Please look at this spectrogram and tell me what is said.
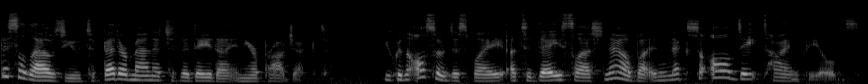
This allows you to better manage the data in your project. You can also display a Today slash Now button next to all date time fields.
